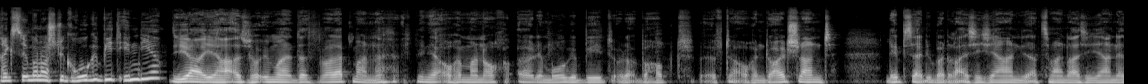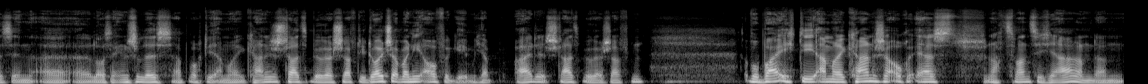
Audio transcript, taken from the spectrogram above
Trägst du immer noch ein Stück Ruhrgebiet in dir? Ja, ja, also immer, das bleibt man. Ne? Ich bin ja auch immer noch äh, dem Ruhrgebiet oder überhaupt öfter auch in Deutschland. Lebe seit über 30 Jahren, ja, 32 Jahren jetzt in äh, Los Angeles, habe auch die amerikanische Staatsbürgerschaft, die deutsche aber nie aufgegeben. Ich habe beide Staatsbürgerschaften. Wobei ich die amerikanische auch erst nach 20 Jahren dann,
